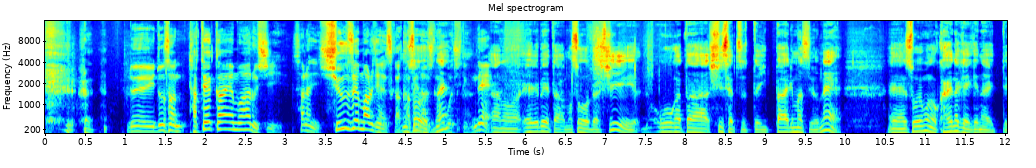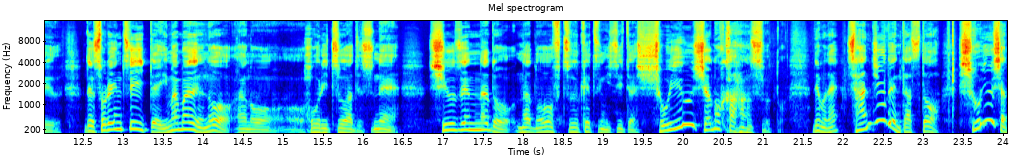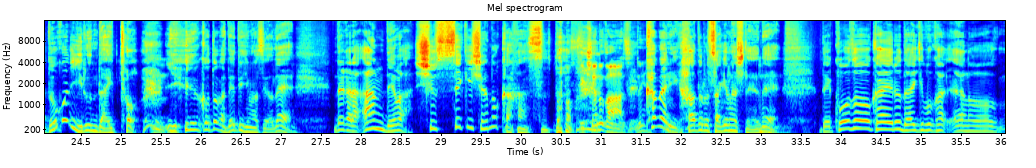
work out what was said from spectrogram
で伊藤さん、建て替えもあるし、さらに修繕もあるじゃないですか、そうですねねあのエレベーターもそうだし、大型施設っていっぱいありますよね。えー、そういうものを変えなきゃいけないっていう。で、それについて今までのあの法律はですね、修繕などなどの普通決議については所有者の過半数と。でもね、30年経つと、所有者どこにいるんだいと、いうことが出てきますよね。だから案では出席者の過半数と、出席者の過半数ね。かなりハードル下げましたよね。で、構造を変える大規模かあの、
